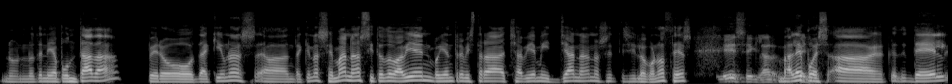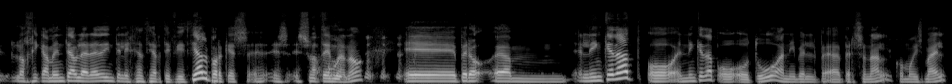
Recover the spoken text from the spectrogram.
no, no tenía apuntada, pero de aquí, unas, ah, de aquí unas semanas, si todo va bien, voy a entrevistar a Xavier Mitjana, no sé si lo conoces. Sí, sí, claro. Vale, pues ah, de él, lógicamente, hablaré de inteligencia artificial, porque es, su tema, ¿no? Eh, pero em, en LinkedIn o en LinkedIn o, tú a nivel eh, personal, como Ismael,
